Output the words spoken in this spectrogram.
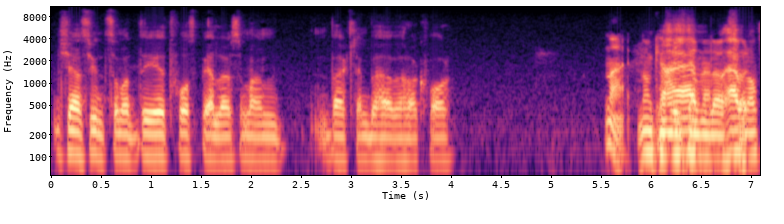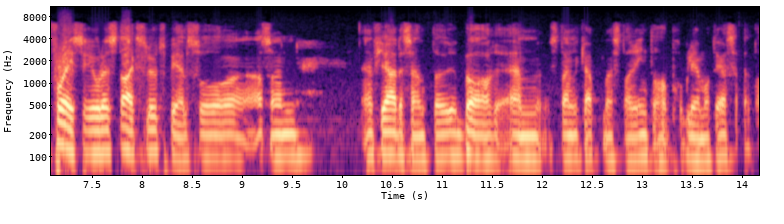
det känns ju inte som att det är två spelare som man verkligen behöver ha kvar. Nej, de kan Nej, även, även om Fraser gjorde ett starkt slutspel så alltså en, en fjärde center bör en Stanley Cup-mästare inte ha problem att ersätta.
